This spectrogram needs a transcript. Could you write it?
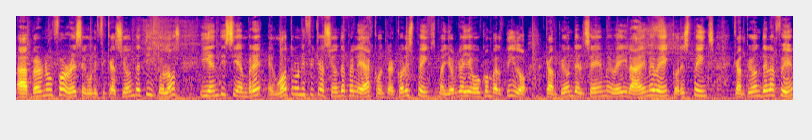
a Vernon Forrest en unificación de títulos y en diciembre en otra unificación de peleas contra Corey Spinks, Mayorga llegó convertido campeón del CMB y la AMB, Corey Spinks, campeón de la FE,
